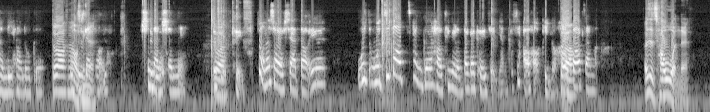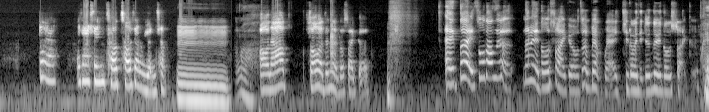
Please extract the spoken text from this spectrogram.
很厉害，罗哥，对啊，很好听是男生呢、对啊。佩服。就我那时候有吓到，因为我我知道唱歌好听的人大概可以怎样，可是好好听哦，好夸张啊！而且超稳的。对啊，而且他声音超超像原唱。嗯，哦，然后首尔真的很多帅哥，哎、对，说到这个，那边也都是帅哥，我真的不想回来激动一点，就是那边都是帅哥。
